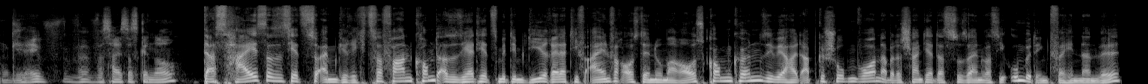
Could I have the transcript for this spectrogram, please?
Okay, was heißt das genau? Das heißt, dass es jetzt zu einem Gerichtsverfahren kommt. Also sie hätte jetzt mit dem Deal relativ einfach aus der Nummer rauskommen können. Sie wäre halt abgeschoben worden, aber das scheint ja das zu sein, was sie unbedingt verhindern will.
